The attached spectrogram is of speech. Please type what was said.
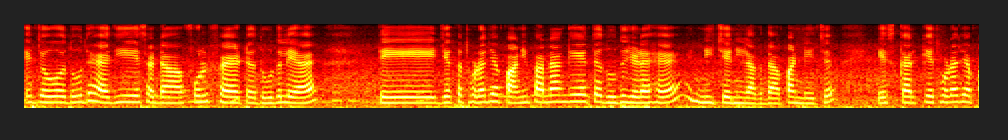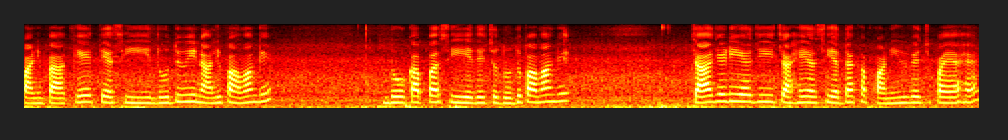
ਇਹ ਜੋ ਦੁੱਧ ਹੈ ਜੀ, ਇਹ ਸਾਡਾ ਫੁੱਲ ਫੈਟ ਦੁੱਧ ਲਿਆ ਹੈ। ਤੇ ਜੇਕਰ ਥੋੜਾ ਜਿਹਾ ਪਾਣੀ ਪਾ ਲਾਂਗੇ ਤਾਂ ਦੁੱਧ ਜਿਹੜਾ ਹੈ ਨੀਚੇ ਨਹੀਂ ਲੱਗਦਾ ਭਾਂਡੇ 'ਚ। ਇਸ ਕਰਕੇ ਥੋੜਾ ਜਿਹਾ ਪਾਣੀ ਪਾ ਕੇ ਤੇ ਅਸੀਂ ਦੁੱਧ ਵੀ ਨਾਲ ਹੀ ਪਾਵਾਂਗੇ। 2 ਕੱਪ ਅਸੀਂ ਇਹਦੇ 'ਚ ਦੁੱਧ ਪਾਵਾਂਗੇ। ਚਾਹ ਜਿਹੜੀ ਹੈ ਜੀ, ਚਾਹੇ ਅਸੀਂ ਅੱਧਾ ਕੱਪ ਪਾਣੀ ਵੀ ਵਿੱਚ ਪਾਇਆ ਹੈ,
